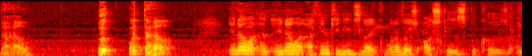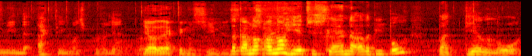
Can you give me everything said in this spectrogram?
the hell? What the hell? You know what? And you know what? I think he needs like one of those Oscars because I mean the acting was brilliant. Bro. Yeah, the acting was genius. Look, I'm, not. sorry. I'm not here to slander other people, but dear Lord,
